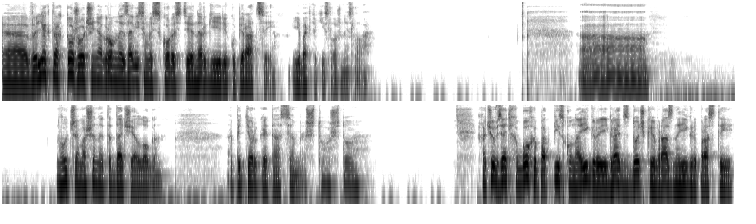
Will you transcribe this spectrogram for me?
Э, В электрах тоже очень огромная зависимость скорости энергии и рекуперации. Ебать, какие сложные слова. А, Лучшая машина это Dacia Logan. А пятерка это Assembly. Что, что? Хочу взять хбох и подписку на игры и играть с дочкой в разные игры простые.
